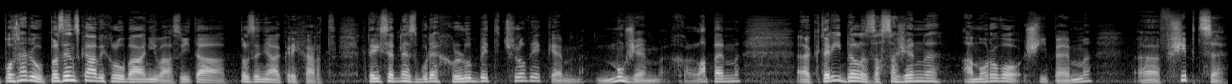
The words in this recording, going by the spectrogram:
pořadu Plzeňská vychloubání vás vítá Plzeňák Richard, který se dnes bude chlubit člověkem, mužem, chlapem, eh, který byl zasažen Amorovo šípem eh, v Šipce,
